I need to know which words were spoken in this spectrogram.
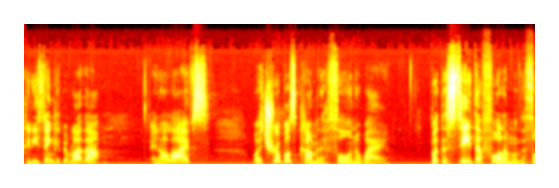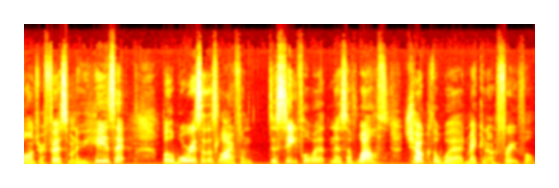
Can you think of people like that in our lives? Where troubles come and they've fallen away. But the seed that falls among the thorns refers to someone who hears it, but the worries of this life and deceitfulness of wealth choke the word, making it unfruitful.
